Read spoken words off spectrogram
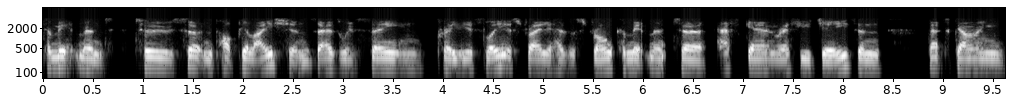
commitment to certain populations. As we've seen previously, Australia has a strong commitment to Afghan refugees, and that's going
